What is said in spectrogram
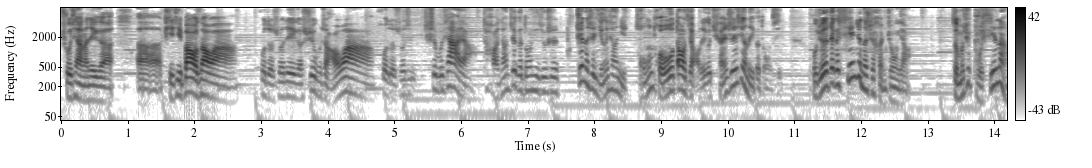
出现了这个呃脾气暴躁啊。或者说这个睡不着啊，或者说是吃不下呀，它好像这个东西就是真的是影响你从头到脚的一个全身性的一个东西。我觉得这个心真的是很重要，怎么去补心呢？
